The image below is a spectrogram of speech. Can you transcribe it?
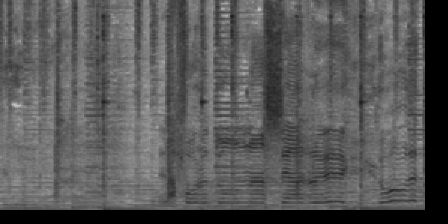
fin. La fortuna se ha reído de ti.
